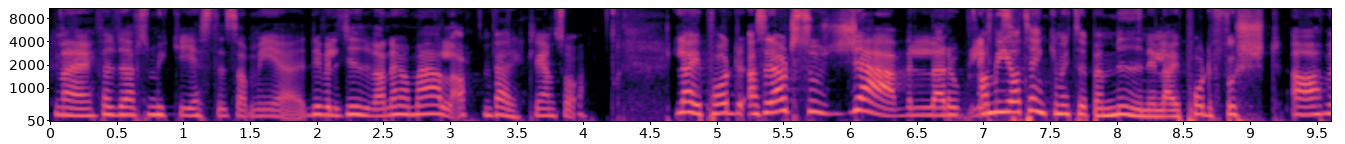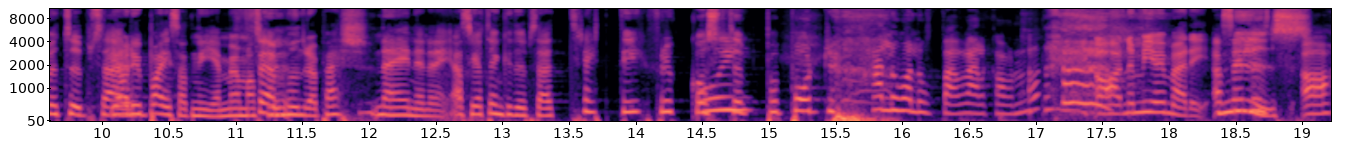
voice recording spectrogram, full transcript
Nej, För att vi har haft så mycket gäster som är, det är väldigt givande att ha med alla. verkligen så. Livepodd, alltså det har varit så jävla roligt. Ja, men jag tänker mig typ en mini-livepodd först. Ja, men typ så Jag här hade ju bajsat ner mig om man skulle... 500 pers. Nej, nej, nej. Alltså jag tänker typ så här 30 frukost Oj. typ på podd. Hallå allihopa, välkomna. ja, nej men jag är med dig. Alltså, en Mys. Ja,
